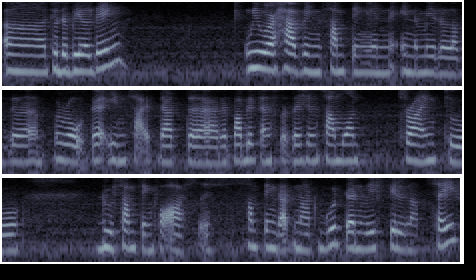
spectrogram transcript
uh, to the building we were having something in in the middle of the road uh, inside that uh, the public transportation someone trying to do something for us. It's something that not good and we feel not safe.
